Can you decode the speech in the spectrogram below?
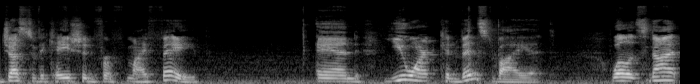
justification for my faith and you aren't convinced by it, well, it's not.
